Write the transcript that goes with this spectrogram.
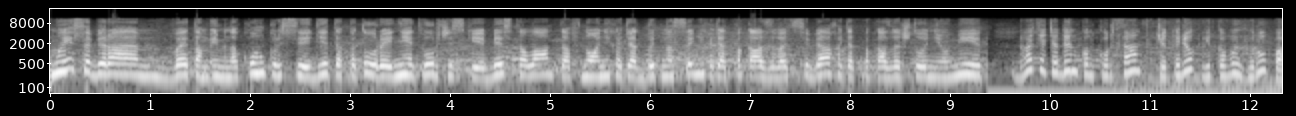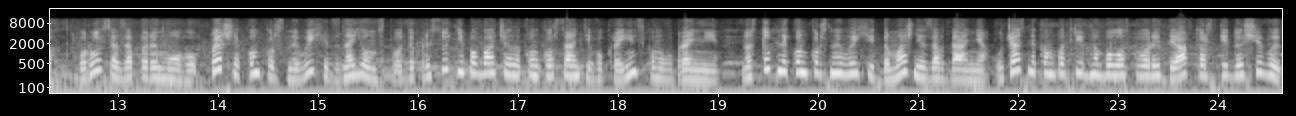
Мы собираем в этом именно конкурсе деток, которые не творческие, без талантов, но они хотят быть на сцене, хотят показывать себя, хотят показывать, что они умеют. 21 конкурсант в чотирьох вікових групах боровся за перемогу. Перший конкурсний вихід – знайомство, де присутні побачили конкурсантів в українському вбранні. Наступний конкурсний вихід – домашнє завдання. Учасникам потрібно було створити авторський дощовик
